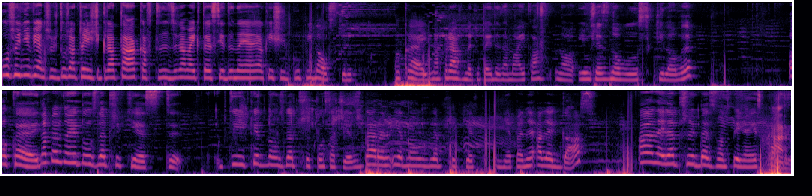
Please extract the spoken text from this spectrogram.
Może nie większość, duża część gra tak, a wtedy Dynamite to jest jedyny jakiś głupi no skill. Okej, naprawmy tutaj Dynamajka. No, już jest znowu skillowy. Okej, na pewno jedną z lepszych jest y, Tick, jedną z lepszych postaci jest Daryl, jedną z lepszych jest nie Penny, ale Gas, a najlepszy bez wątpienia jest Karl.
